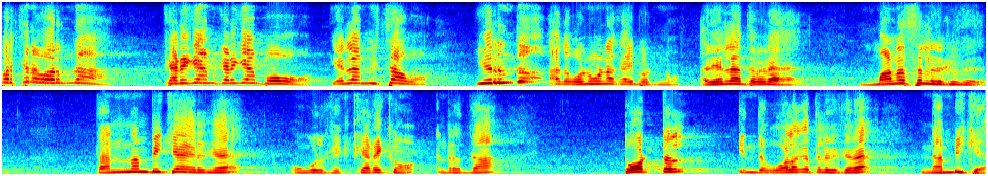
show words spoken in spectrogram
பிரச்சனை வரும் தான் கிடைக்காம கிடைக்காம போவோம். எல்லாம் மிஸ் ஆகும் இருந்தும் அதை ஒன்று ஒன்றா கைப்பற்றணும். அது எல்லாத்த விட மனசில் இருக்குது. தன்னம்பிக்கையாக இருங்க. உங்களுக்கு கிடைக்கும் என்றது தான் டோட்டல் இந்த உலகத்தில் இருக்கிற நம்பிக்கை.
